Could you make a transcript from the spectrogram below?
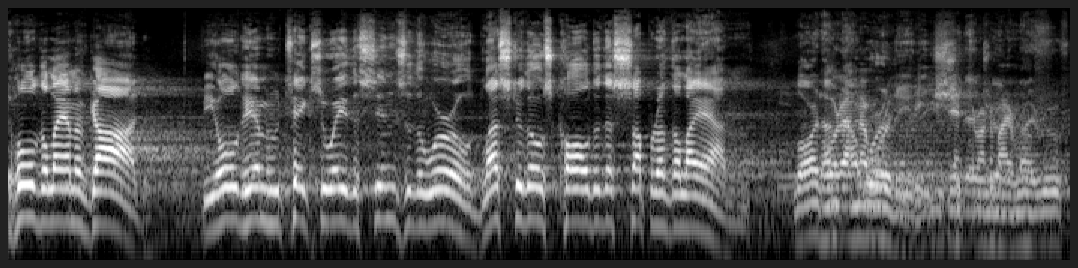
Behold the Lamb of God. Behold him who takes away the sins of the world. Blessed are those called to the supper of the Lamb. Lord, Lord, I'm not worthy that you should enter under my my roof, roof,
